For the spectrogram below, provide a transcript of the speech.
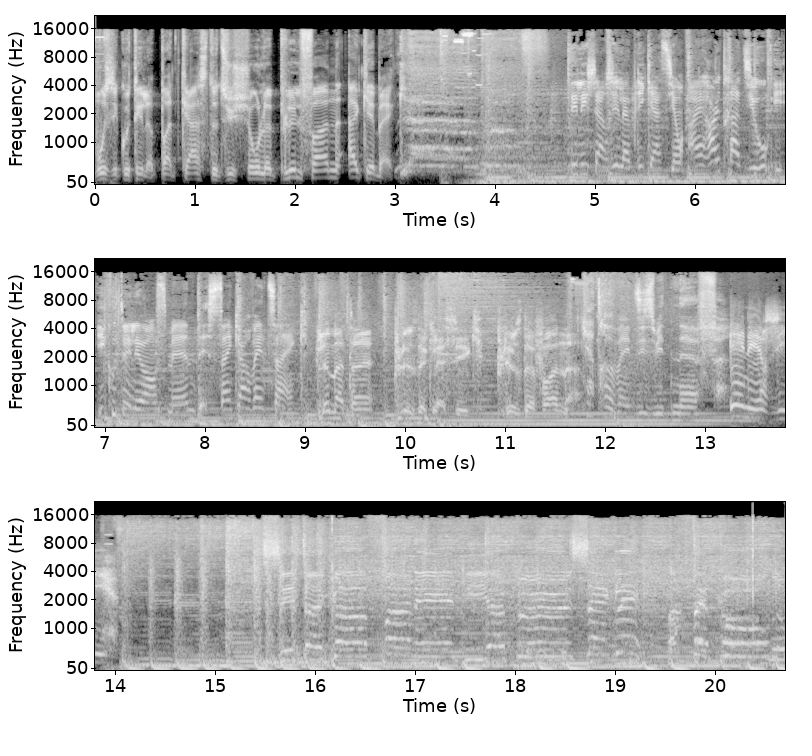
Vous écoutez le podcast du show le plus le fun à Québec. Téléchargez l'application iHeartRadio et écoutez-le en semaine dès 5h25. Le matin, plus de classiques, plus de fun. 98.9 Énergie. C'est un gars funny puis un peu cinglé, parfait pour nous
